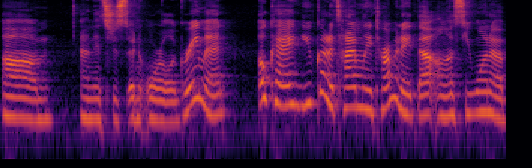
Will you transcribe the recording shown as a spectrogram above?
Um, and it's just an oral agreement, okay, you've got to timely terminate that unless you want to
